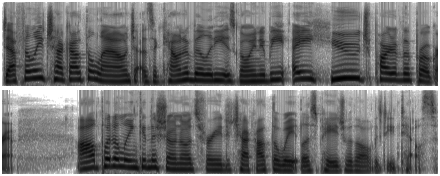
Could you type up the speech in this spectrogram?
definitely check out the lounge as accountability is going to be a huge part of the program. I'll put a link in the show notes for you to check out the waitlist page with all the details.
